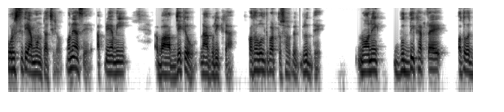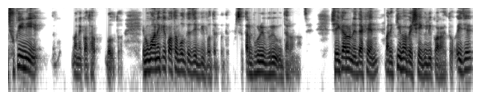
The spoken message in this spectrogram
পরিস্থিতি এমনটা ছিল। মনে আছে? আপনি, আমি বা যে কেউ নাগরিকরা কথা বলতে পারতো সরকারের বিরুদ্ধে। অনেক বুদ্ধি খাটায় অথবা ঝুঁকি নিয়ে মানে কথা বলতো। এবং অনেকে কথা বলতে যে বিপদের মধ্যে পড়ছে, তার ভুরি ভুরি উদাহরণ আছে। সেই কারণে দেখেন মানে কীভাবে সেইগুলি করা হতো? এই যে,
